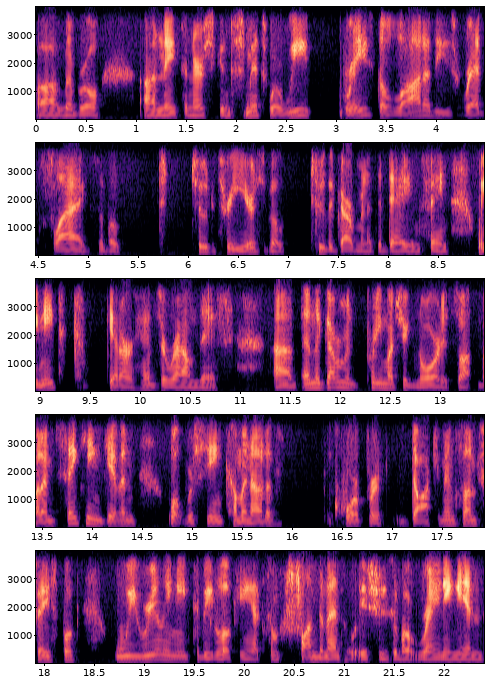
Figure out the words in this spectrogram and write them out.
uh, Liberal uh, Nathan Erskine Smith, where we raised a lot of these red flags about t- two to three years ago to the government of the day and saying we need to get our heads around this. Uh, and the government pretty much ignored it. So, but I'm thinking, given what we're seeing coming out of corporate documents on Facebook, we really need to be looking at some fundamental issues about reining in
